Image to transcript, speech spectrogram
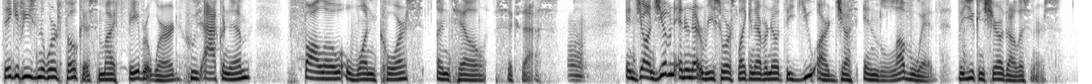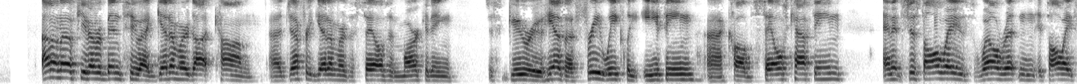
thank you for using the word focus, my favorite word, whose acronym follow one course until success. Mm. And John, do you have an internet resource like an Evernote that you are just in love with that you can share with our listeners? I don't know if you've ever been to uh, Gitomer.com. Uh, Jeffrey Gitomer is a sales and marketing just guru. He has a free weekly e-zine uh, called Sales Caffeine, and it's just always well written. It's always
